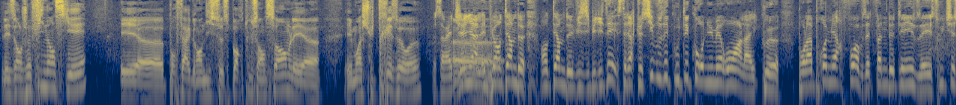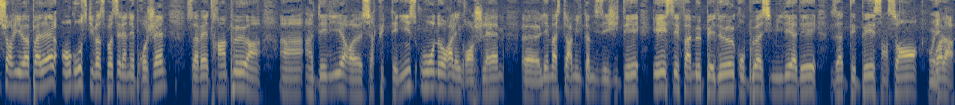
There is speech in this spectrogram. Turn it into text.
les enjeux financiers. Et euh, pour faire grandir ce sport tous ensemble et, euh, et moi je suis très heureux Ça va être génial. Euh, Et puis en termes de, en termes de visibilité, c'est-à-dire que si vous écoutez cours numéro 1 là et que pour la première fois vous êtes fan de tennis, vous avez switché sur Viva Padel, en gros ce qui va se passer l'année prochaine, ça va être un peu un, un, un délire euh, circuit de tennis où on aura les grands chelems, euh, les Master 1000 comme disait JT et ces fameux P2 qu'on peut assimiler à des ATP 500. Oui. Voilà,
